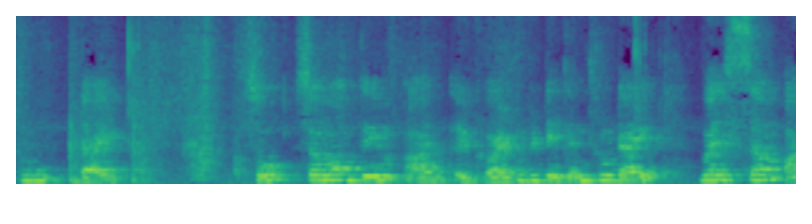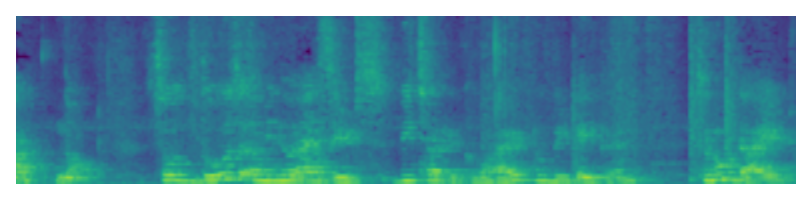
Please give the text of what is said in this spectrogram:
through diet. So some of them are required to be taken through diet while some are not. So those amino acids which are required to be taken through diet,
